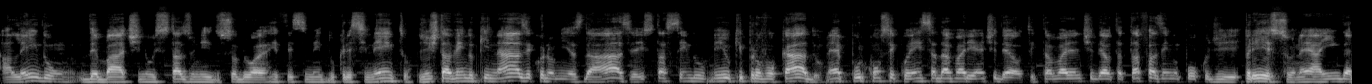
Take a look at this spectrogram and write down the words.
além de um debate nos Estados Unidos sobre o arrefecimento do crescimento, a gente está vendo que nas economias da Ásia isso está sendo meio que provocado né? por consequência da variante Delta. Então, a variante Delta está fazendo um pouco de preço, né? ainda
